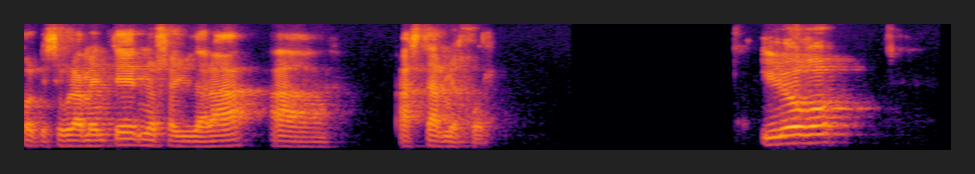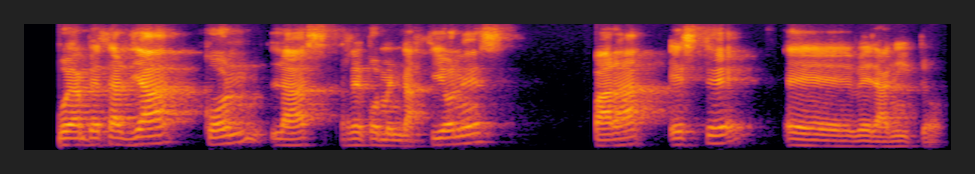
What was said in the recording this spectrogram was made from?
porque seguramente nos ayudará a, a estar mejor. Y luego voy a empezar ya con las recomendaciones para este eh, veranito.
